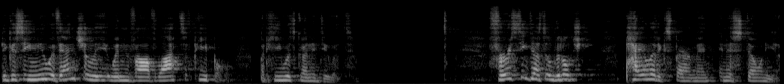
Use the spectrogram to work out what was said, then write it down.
because he knew eventually it would involve lots of people, but he was going to do it. First, he does a little pilot experiment in Estonia,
